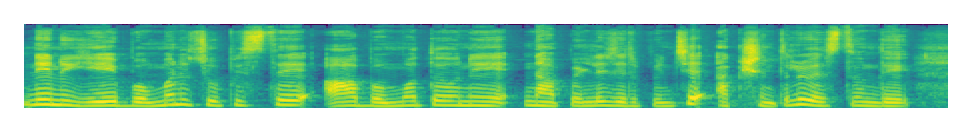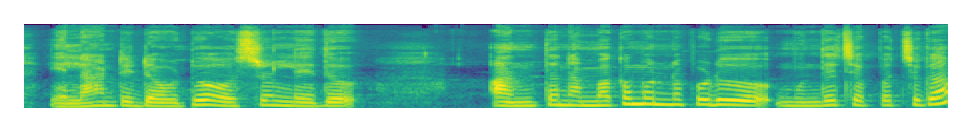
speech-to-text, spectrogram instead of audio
నేను ఏ బొమ్మను చూపిస్తే ఆ బొమ్మతోనే నా పెళ్ళి జరిపించి అక్షింతలు వేస్తుంది. ఎలాంటి డౌటు అవసరం లేదు. అంత నమ్మకం ఉన్నప్పుడు ముందే చెప్పొచ్చుగా?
